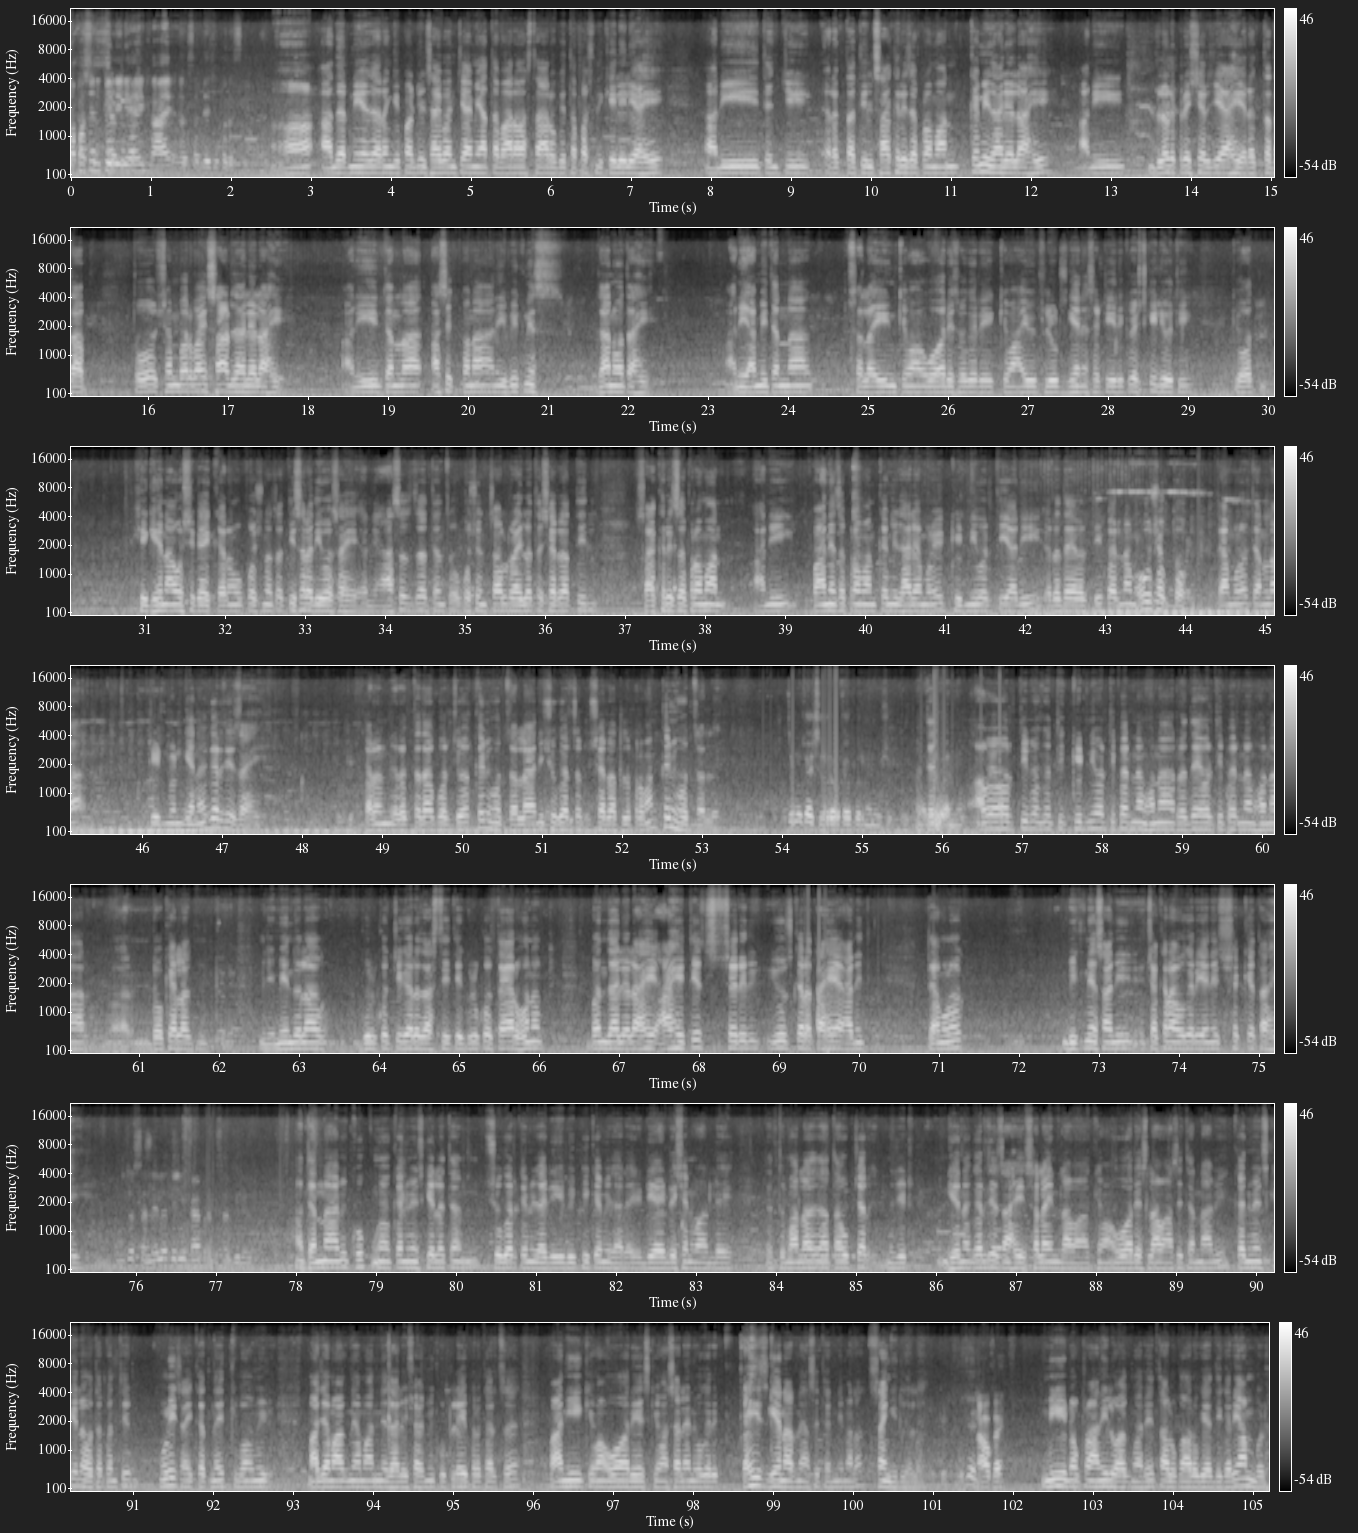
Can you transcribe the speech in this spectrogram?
तपासणी केलेली आहे काय सध्याची परिस्थिती? आदरणीय जारंगे पाटील साहेबांची आम्ही आता बारा वाजता आरोग्य तपासणी केलेली आहे आणि त्यांची रक्तातील साखरेचं प्रमाण कमी झालेलं आहे आणि ब्लड प्रेशर जे आहे रक्तदाब तो शंभर बाय साठ झालेला आहे आणि त्यांना अशक्तपणा आणि विकनेस जाणवत आहे. आणि आम्ही त्यांना सलाईन किंवा ओ आर एस वगैरे किंवा आय व्ही फ्लुइड्स घेण्यासाठी रिक्वेस्ट केली होती. किंवा हे घेणं आवश्यक आहे कारण उपोषणाचा तिसरा दिवस आहे आणि असंच जर त्यांचं उपोषण चालू राहिलं तर शरीरातील साखरेचं प्रमाण आणि पाण्याचं प्रमाण कमी झाल्यामुळे किडनीवरती आणि हृदयावरती परिणाम होऊ शकतो. त्यामुळं त्यांना ट्रीटमेंट घेणं गरजेचं आहे. कारण रक्तदाब वरचीवर कमी होत चाललं आहे आणि शुगरचं शरीरातलं प्रमाण कमी होत चाललं आहे त्याच्यामुळे काय शरीरावर काय परिणाम होऊ शकतो? त्या? अवयवावरती मग ती किडनीवरती परिणाम होणार हृदयावरती परिणाम होणार अ, डोक्याला म्हणजे मेंदूला ग्लुकोजची गरज असते ते ग्लुकोज तयार होणं बंद झालेलं आहे आहे तेच शरीर यूज करत आहे आणि त्यामुळं विकनेस आणि चक्रा वगैरे येण्याची शक्यता आहे. तुमच्या सल्ल्याला त्यांनी काय प्रतिसाद दिलेला अ, त्यांना आम्ही खूप कन्व्हिन्स केलं त्या शुगर कमी झाली बी पी कमी झाले डिहायड्रेशन वाढले तर तुम्हाला आता उपचार म्हणजे घेणं गरजेचं आहे सलाईन लावा किंवा ओ आर एस लावा असे त्यांना आम्ही कन्व्हिन्स केलं होतं. पण ते मुळीच ऐकत नाहीत की बाबा मी माझ्या मागण्या मान्य झाल्याशिवाय मी कुठल्याही प्रकारचं पाणी किंवा ओ आर एस किंवा सलाईन वगैरे काहीच घेणार नाही असं त्यांनी मला सांगितलेलं आहे. नाव काय? मी डॉक्टर अनिल वाघमारे तालुका आरोग्य अधिकारी आंबड.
